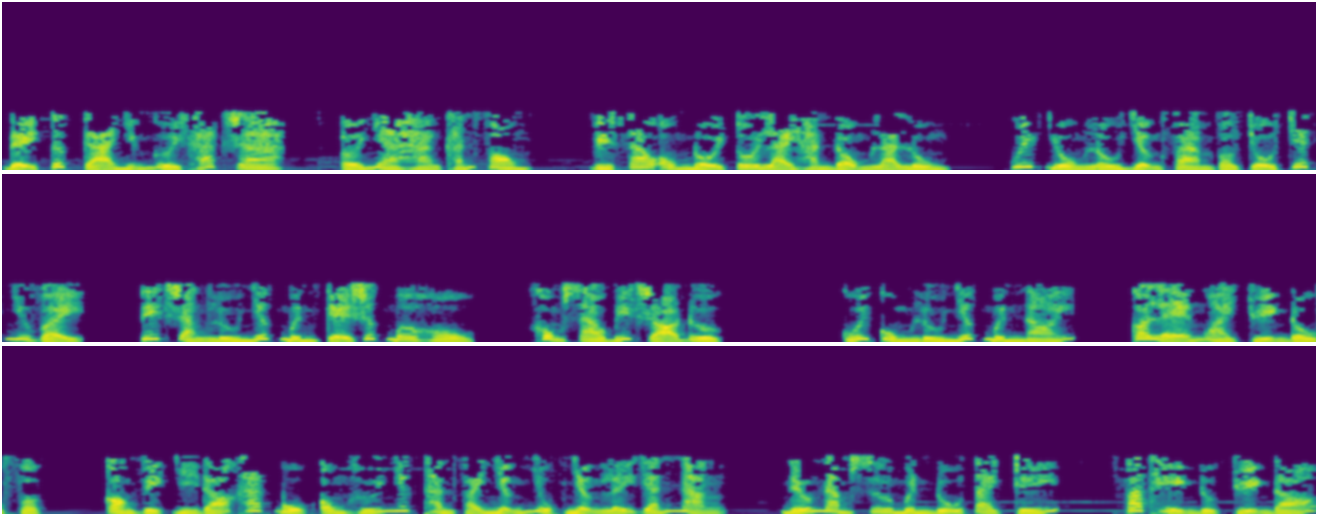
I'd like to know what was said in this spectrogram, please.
đẩy tất cả những người khác ra, ở nhà hàng Khánh Phong, vì sao ông nội tôi lại hành động lạ lùng, quyết dồn lâu giận phàm vào chỗ chết như vậy, tiếc rằng Lưu Nhất Minh kể rất mơ hồ, không sao biết rõ được. Cuối cùng Lưu Nhất Minh nói, có lẽ ngoài chuyện đầu Phật, còn việc gì đó khác buộc ông hứa nhất thành phải nhẫn nhục nhận lấy gánh nặng, nếu năm xưa mình đủ tài trí, phát hiện được chuyện đó,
